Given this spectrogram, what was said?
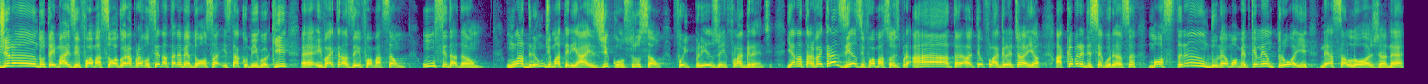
Girando, tem mais informação agora para você. Natália Mendonça está comigo aqui é, e vai trazer informação. Um cidadão, um ladrão de materiais de construção, foi preso em flagrante. E a Natália vai trazer as informações para. Ah, tá, tem o flagrante, olha aí, ó. A câmera de segurança mostrando né, o momento que ele entrou aí nessa loja, né?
